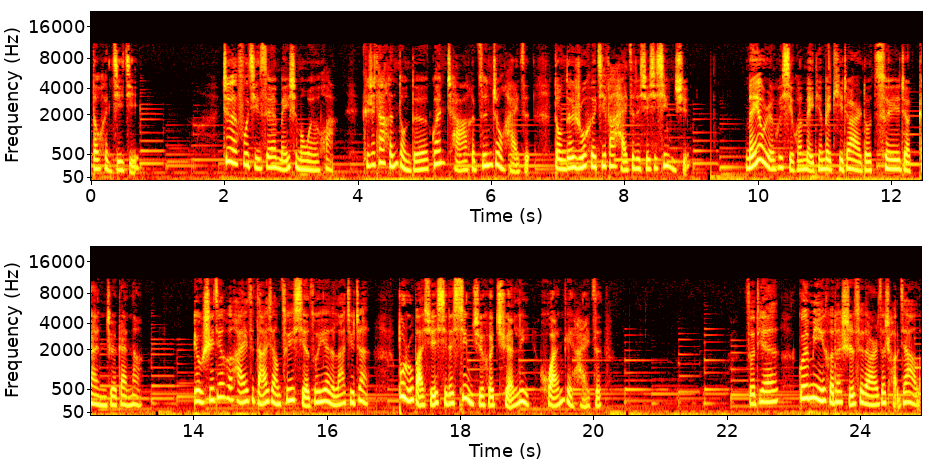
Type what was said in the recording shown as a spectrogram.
都很积极。这位父亲虽然没什么文化，可是他很懂得观察和尊重孩子，懂得如何激发孩子的学习兴趣。没有人会喜欢每天被提着耳朵催着干这干那，有时间和孩子打响催写作业的拉锯战，不如把学习的兴趣和权利还给孩子。昨天，闺蜜和她十岁的儿子吵架了，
